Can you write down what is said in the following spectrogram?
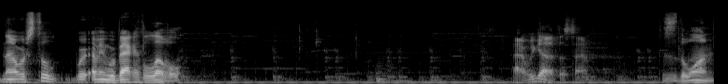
No, we're still we're I mean we're back at the level. All right, we got it this time. This is the one.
